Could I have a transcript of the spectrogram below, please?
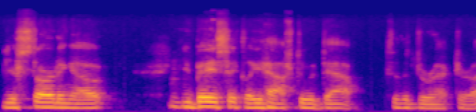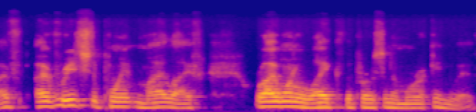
you're starting out. You Mhm. basically have to adapt to the director. I've I've reached a point in my life where I want to like the person I'm working with.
